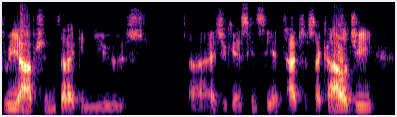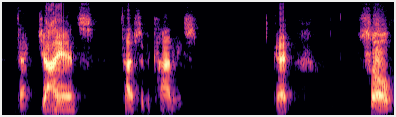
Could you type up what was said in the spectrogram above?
three options that I can use uh, as you guys can see it, types of psychology, tech giants, types of economies. Okay, so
